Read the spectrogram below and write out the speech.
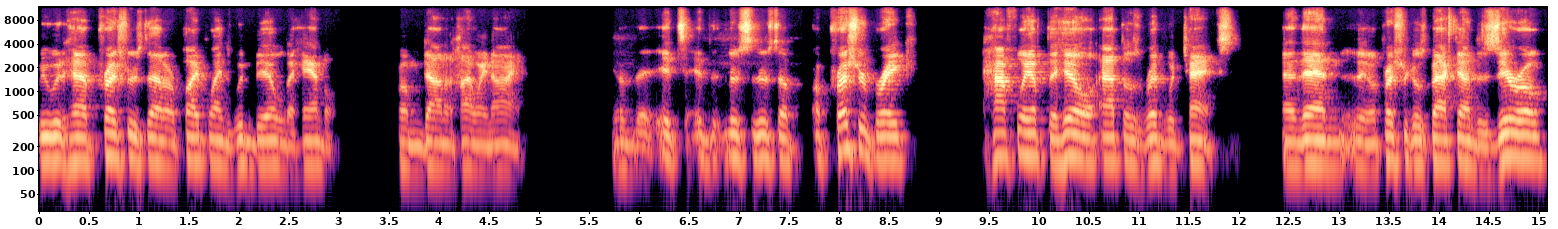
we would have pressures that our pipelines wouldn't be able to handle from down at Highway nine. You know, it's, it- there's, there's a, a pressure break halfway up the hill at those redwood tanks. And then, you know, pressure goes back down to zero,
